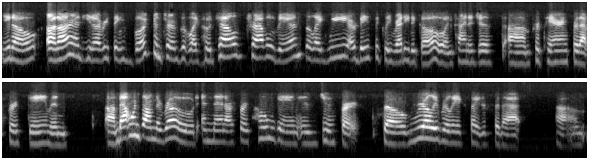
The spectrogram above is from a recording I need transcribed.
you know, on our end, you know, everything's booked in terms of like hotels, travel, vans. So like we are basically ready to go and kind of just um, preparing for that first game and um, that one's on the road, and then our first home game is June 1st. So really, really excited for that. Um,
